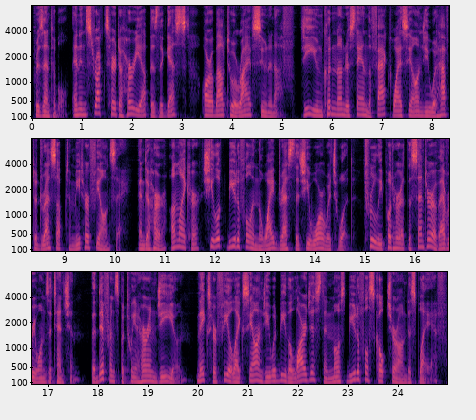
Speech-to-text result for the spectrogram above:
presentable and instructs her to hurry up as the guests are about to arrive soon enough. Ji-yoon couldn't understand the fact why Seonji would have to dress up to meet her fiancé and to her, unlike her, she looked beautiful in the white dress that she wore which would truly put her at the center of everyone's attention. The difference between her and Ji-yoon makes her feel like Seonji would be the largest and most beautiful sculpture on display if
